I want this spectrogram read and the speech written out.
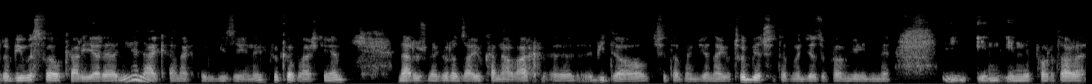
robiły swoją karierę nie na ekranach telewizyjnych, tylko właśnie na różnego rodzaju kanałach wideo, czy to będzie na YouTubie, czy to będzie zupełnie inny, in, in, inny portal,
